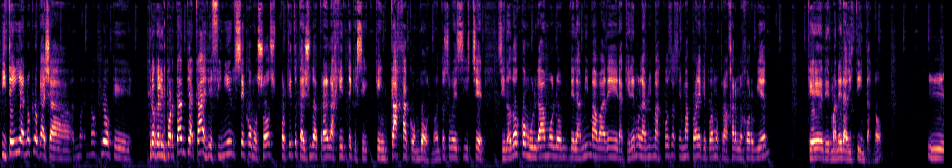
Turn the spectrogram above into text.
Y te diría, no creo que haya, no, creo que, Creo que lo importante acá es definirse como sos, porque esto te ayuda a atraer a la gente que, se, que encaja con vos, ¿no? Entonces vos decís, che, si los dos comulgamos de la misma manera, queremos las mismas cosas, es más probable que podamos trabajar mejor bien que de manera distinta, ¿no? Y,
